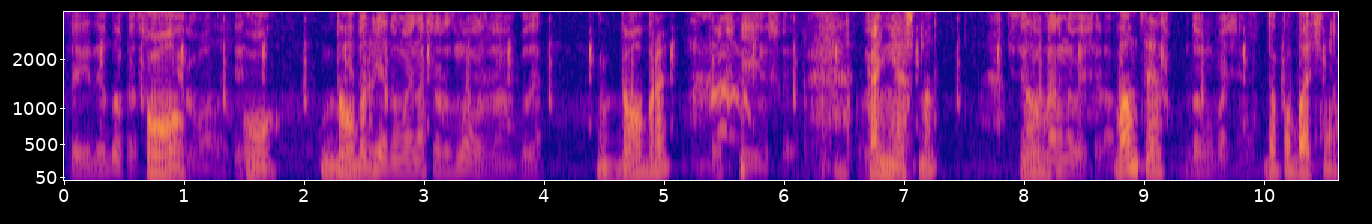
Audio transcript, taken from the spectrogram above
цей відеодоказ, що О, ви керували. І все. О, І тоді, я думаю, наша розмова з вами буде Добре. трошки іншою. Звісно. Всього Добре. гарного вечора. Вам теж. До побачення. До побачення.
